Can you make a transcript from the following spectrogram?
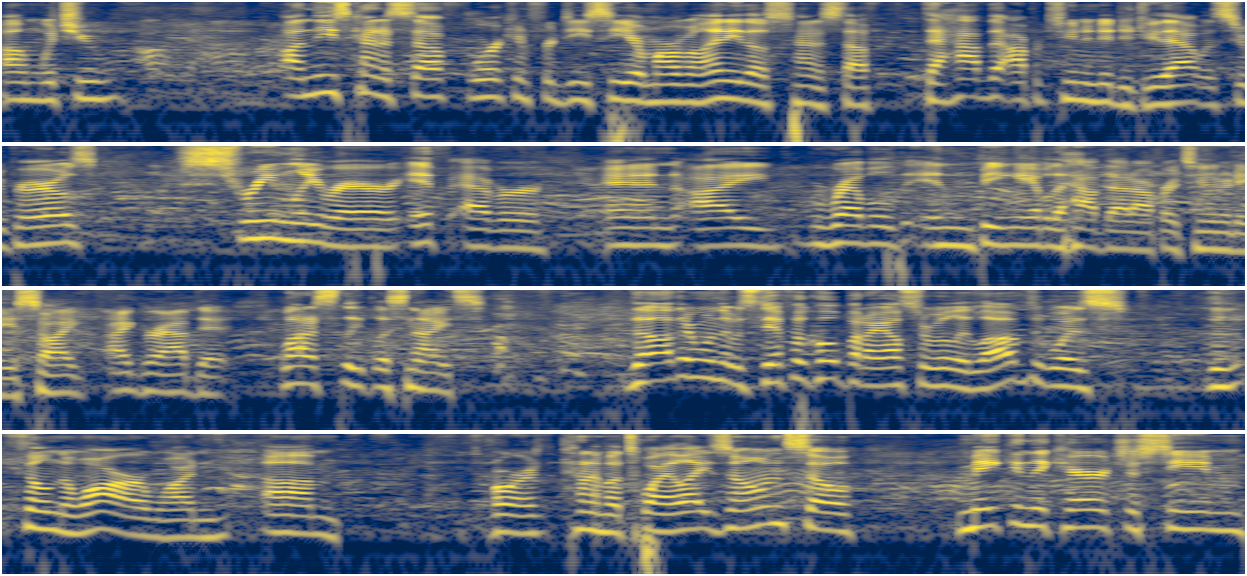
um, which you on these kind of stuff, working for DC or Marvel, any of those kind of stuff, to have the opportunity to do that with superheroes, extremely rare, if ever. And I reveled in being able to have that opportunity, so I, I grabbed it. A lot of sleepless nights. The other one that was difficult, but I also really loved, was the film noir one, um, or kind of a Twilight Zone. So making the characters seem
